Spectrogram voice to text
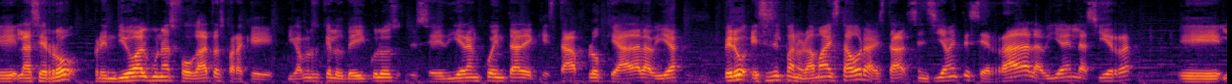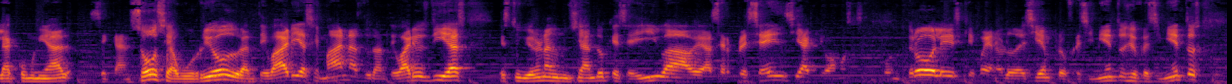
eh, la cerró, prendió algunas fogatas para que, digamos, que los vehículos se dieran cuenta de que está bloqueada la vía, pero ese es el panorama a esta hora, está sencillamente cerrada la vía en la sierra. Eh, la comunidad se cansó, se aburrió durante varias semanas, durante varios días, estuvieron anunciando que se iba a hacer presencia, que vamos a hacer controles, que bueno, lo de siempre, ofrecimientos y ofrecimientos.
